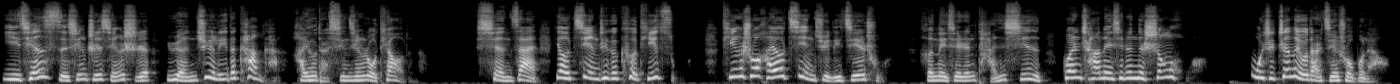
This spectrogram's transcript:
以前死刑执行时远距离的看看还有点心惊肉跳的呢，现在要进这个课题组。听说还要近距离接触，和那些人谈心，观察那些人的生活，我是真的有点接受不了。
